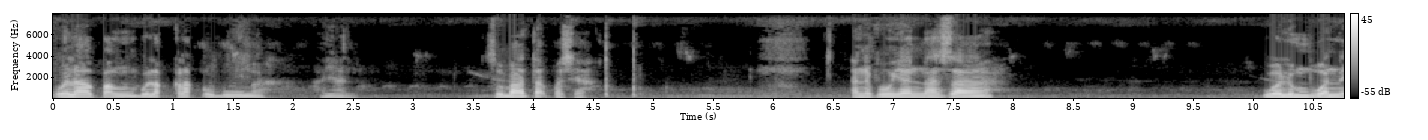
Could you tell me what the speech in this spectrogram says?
wala pang bulaklak o bunga. Ayan. So bata pa siya. Ano po yan? Nasa walong buwan na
